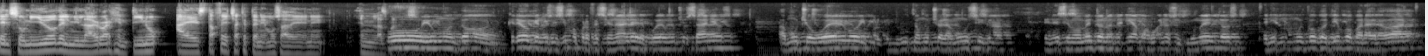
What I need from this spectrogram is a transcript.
Del sonido del milagro argentino a esta fecha que tenemos ADN en las manos? Uy, un montón. Creo que nos hicimos profesionales después de muchos años, a mucho huevo y porque nos gusta mucho la música. En ese momento no teníamos buenos instrumentos, teníamos muy poco tiempo para grabar,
